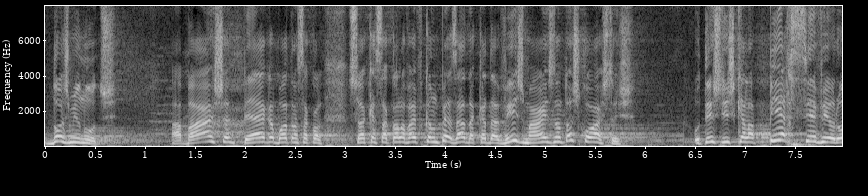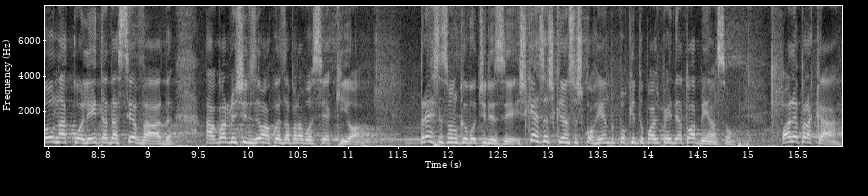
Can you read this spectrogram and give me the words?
Dois minutos. Abaixa, pega, bota na sacola. Só que a sacola vai ficando pesada cada vez mais nas tuas costas. O texto diz que ela perseverou na colheita da cevada. Agora deixa eu dizer uma coisa para você aqui, ó. Presta atenção no que eu vou te dizer. Esquece as crianças correndo porque tu pode perder a tua bênção. Olha para cá.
